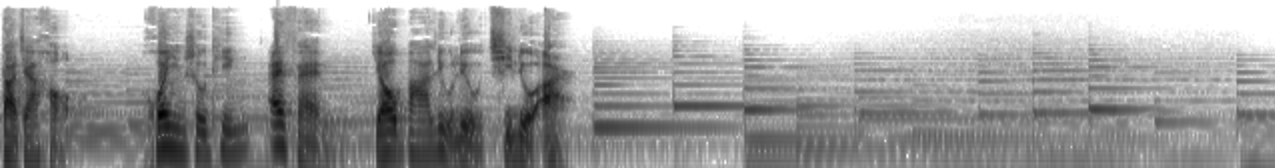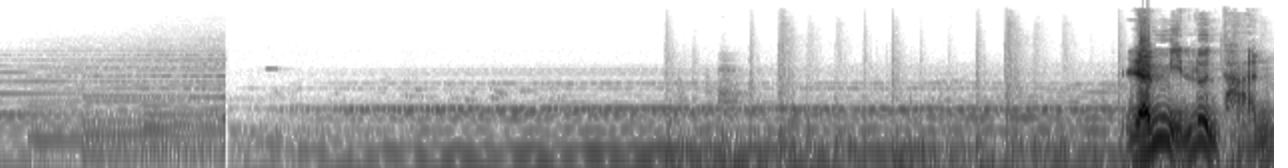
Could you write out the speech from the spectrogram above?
大家好，欢迎收听 FM 幺八六六七六二。人民论坛：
